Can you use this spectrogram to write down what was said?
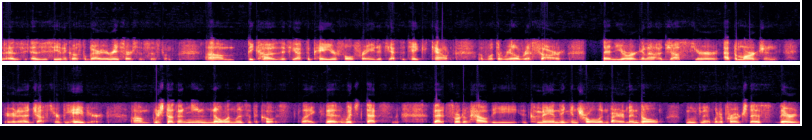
as as you see in the coastal barrier resources system. Um, because if you have to pay your full freight, if you have to take account of what the real risks are, then you're going to adjust your at the margin. You're going to adjust your behavior, um, which doesn't mean no one lives at the coast. Like that, which that's that's sort of how the command and control environmental movement would approach this. There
